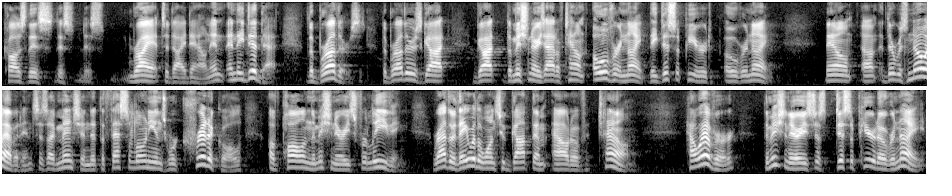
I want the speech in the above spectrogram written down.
cause this, this, this riot to die down. And, and they did that. The brothers, the brothers got, got the missionaries out of town overnight. They disappeared overnight. Now, uh, there was no evidence, as I've mentioned, that the Thessalonians were critical of Paul and the missionaries for leaving. Rather, they were the ones who got them out of town. However, the missionaries just disappeared overnight,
